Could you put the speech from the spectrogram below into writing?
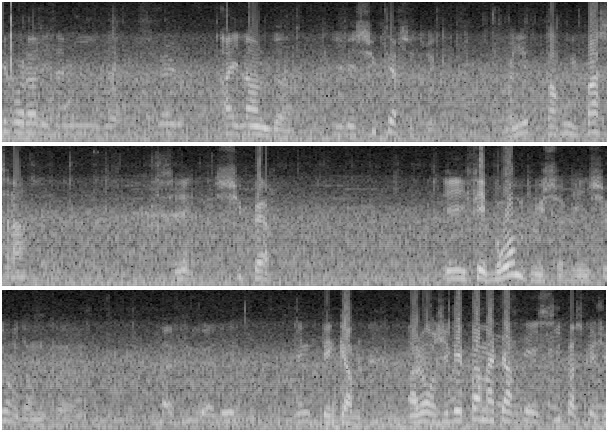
Et voilà les amis, Island. Il est super ce truc. Vous voyez par où il passe là? C'est super. Et il fait beau en plus, bien sûr, donc euh, la vue elle est impeccable. Alors je vais pas m'attarder ici parce que je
